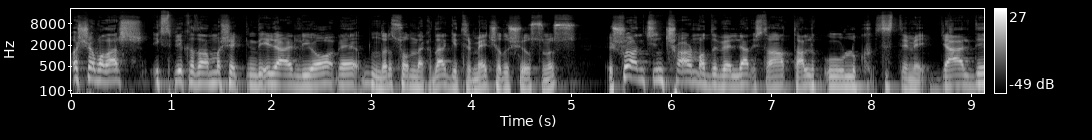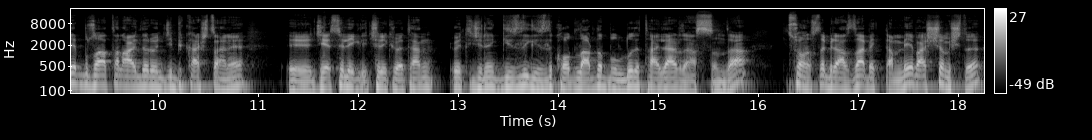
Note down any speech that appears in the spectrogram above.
Aşamalar XP kazanma şeklinde ilerliyor ve bunları sonuna kadar getirmeye çalışıyorsunuz. E şu an için Charm adı verilen işte anahtarlık uğurluk sistemi geldi. Bu zaten aylar önce birkaç tane e, CS ile ilgili içerik üreten üreticinin gizli gizli kodlarda bulduğu detaylardı aslında. Sonrasında biraz daha beklenmeye başlamıştı.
